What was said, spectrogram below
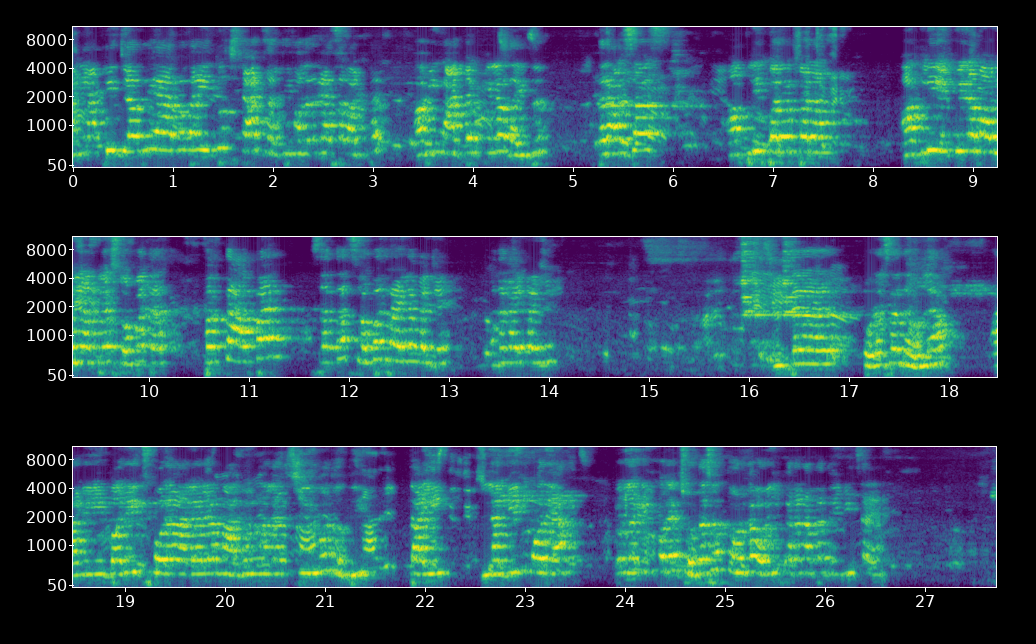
आणि आपली जर्नी अगोदर इथून स्टार्ट झाली. मला तरी असं वाटतं. आम्ही नाटक केलं जायचं तर असंच आपली परंपरा आपली एकविरा माऊली आपल्या सोबतच फक्त आपण सतत सोबत राहिलं पाहिजे. आता काय पाहिजे? इथं थोडासा धवला. आणि बरीच पोरं आलेल्या मागून मला चिरवत होती. ताई लगीन मोऱ्या तो लगीन मोऱ्या छोटासा तोडगा होईल कारण आता देवीचा आहे जावारा जावारा घरच्या देवाची महाराज मुलगा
